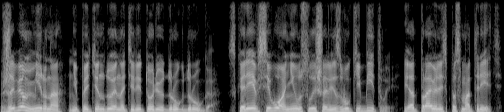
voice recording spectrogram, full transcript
Живем мирно, не претендуя на территорию друг друга. Скорее всего, они услышали звуки битвы и отправились посмотреть.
